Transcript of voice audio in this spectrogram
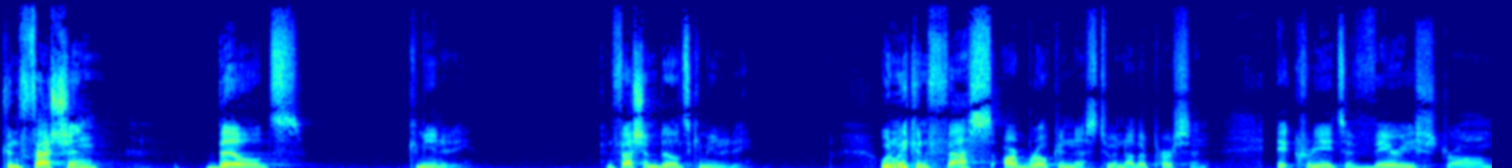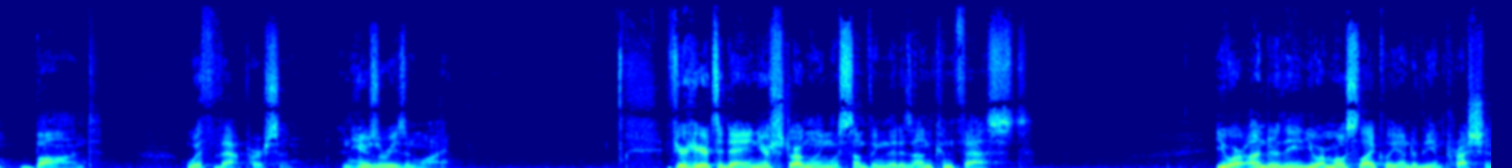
confession builds community. Confession builds community. When we confess our brokenness to another person, it creates a very strong bond with that person. And here's the reason why. If you're here today and you're struggling with something that is unconfessed, you are, under the, you are most likely under the impression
